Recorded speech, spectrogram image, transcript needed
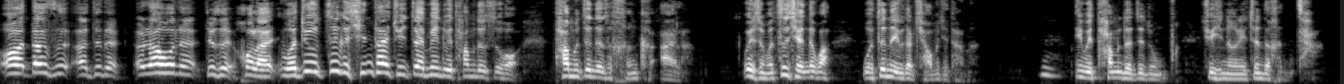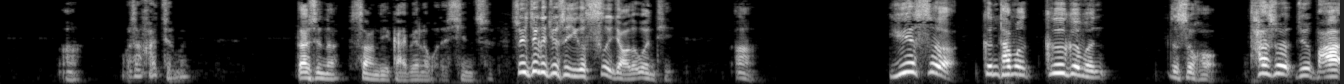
哦，当时啊，真的，然后呢，就是后来我就这个心态去在面对他们的时候，他们真的是很可爱了。为什么？之前的话，我真的有点瞧不起他们，嗯，因为他们的这种学习能力真的很差啊。我说还怎么？但是呢，上帝改变了我的心智，所以这个就是一个视角的问题啊。约瑟。跟他们哥哥们的时候，他说就把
